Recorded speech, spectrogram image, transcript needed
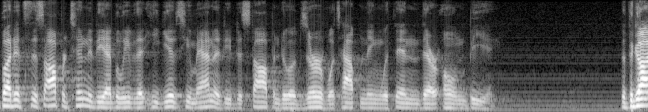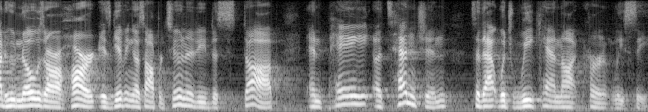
but it's this opportunity, I believe, that he gives humanity to stop and to observe what's happening within their own being. That the God who knows our heart is giving us opportunity to stop and pay attention to that which we cannot currently see.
